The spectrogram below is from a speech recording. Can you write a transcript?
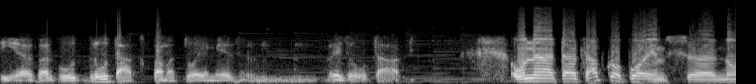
Tie var būt grūtāk pamatojamie mm, rezultāti. Un tāds apkopojums no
